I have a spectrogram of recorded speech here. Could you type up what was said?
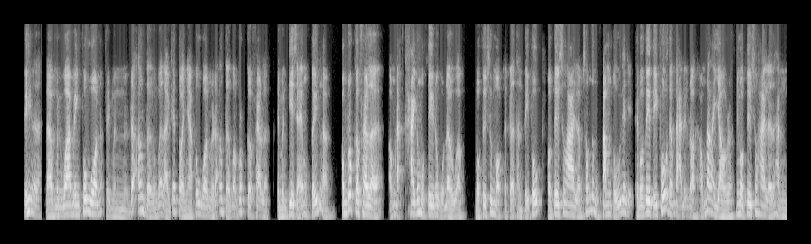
ý là, là mình qua bên phố Wall thì mình rất ấn tượng với lại cái tòa nhà phố Wall mình rất ấn tượng với ông Rockefeller. Thì mình chia sẻ một tí là ông Rockefeller ông đặt hai cái mục tiêu trong cuộc đời của ông. Mục tiêu số 1 là trở thành tỷ phú mục tiêu số 2 là ông sống tới 100 tuổi cái gì thì mục tiêu tỷ phú thì ông đạt được rồi ông rất là giàu rồi nhưng mục tiêu số 2 là trở thành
